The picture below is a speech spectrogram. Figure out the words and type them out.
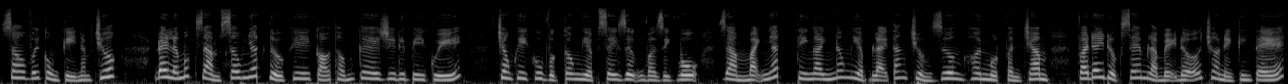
so với cùng kỳ năm trước. Đây là mức giảm sâu nhất từ khi có thống kê GDP quý. Trong khi khu vực công nghiệp xây dựng và dịch vụ giảm mạnh nhất thì ngành nông nghiệp lại tăng trưởng dương hơn 1% và đây được xem là bệ đỡ cho nền kinh tế.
